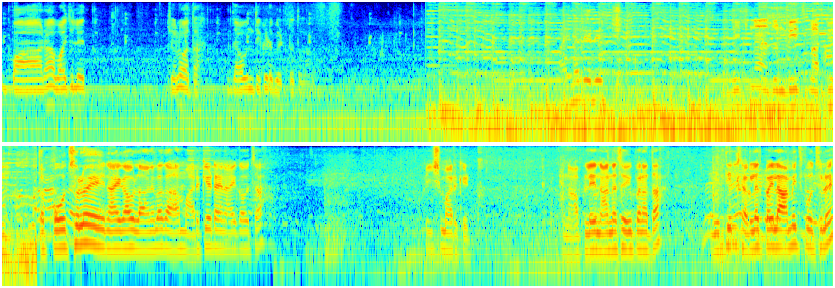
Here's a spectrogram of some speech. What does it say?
बारा वाजलेत. चलो आता जाऊन तिकडे भेटतो तुम्हाला. फायनली रिच अजून बीच बाकी आहे. तर पोचलोय नायगावला आणि बघा हा मार्केट आहे नायगावचा. फिश मार्केट आणि आपले नानासाहेब पण आता येतील. सगळ्यात पहिलं आम्हीच पोचलोय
